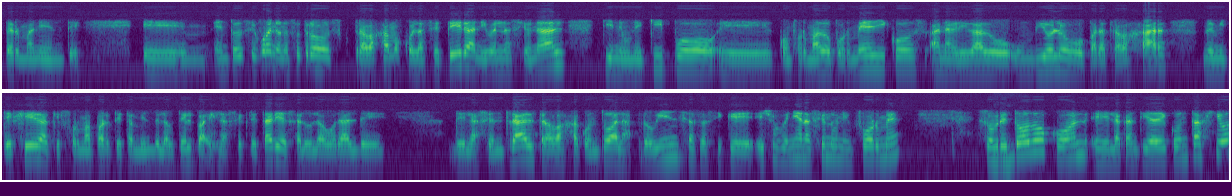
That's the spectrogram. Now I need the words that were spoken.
permanente. Eh, entonces, bueno, nosotros trabajamos con la CETERA a nivel nacional, tiene un equipo eh, conformado por médicos, han agregado un biólogo para trabajar, Noemi Tejeda, que forma parte también de la UTELPA, es la secretaria de Salud Laboral de, de la Central, trabaja con todas las provincias, así que ellos venían haciendo un informe sobre todo con eh, la cantidad de contagios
